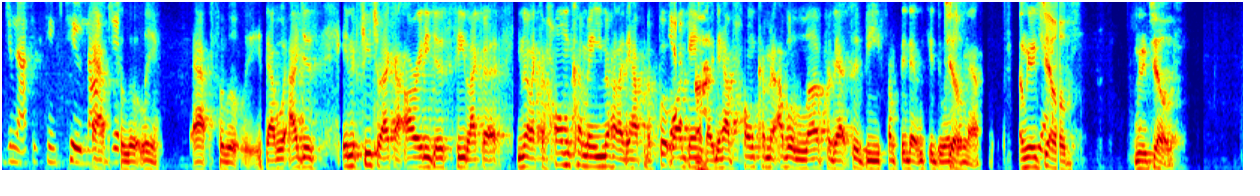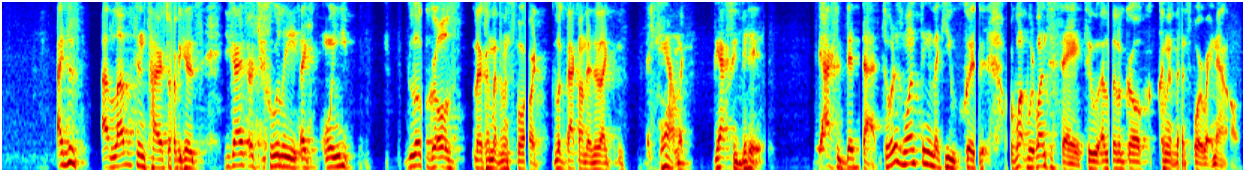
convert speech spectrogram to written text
gymnastics teams too, not absolutely. Just- Absolutely. That would I just in the future like I can already just see like a you know like a homecoming. You know how like they have for the football yep. games, like they have homecoming. I would love for that to be something that we could do chills. in gymnastics. I'm getting yeah. chills. I'm getting chills. I just I love this entire story because you guys are truly like when you little girls that come up from sport look back on this, they're like, damn, like they actually did it They actually did that. So, what is one thing like you could or would want to say to a little girl coming up in sport right now?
